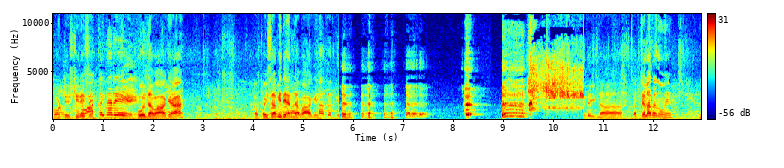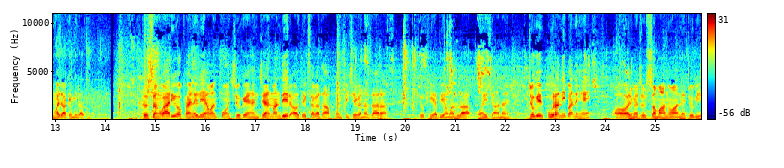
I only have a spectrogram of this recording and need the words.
बहुत टेस्टी रहे से फूल दबा के आ और पैसा भी देहन दबा के। अब चला था दोहे वहाँ जाके मिला था। तो संगवारी और फाइनली हम पहुँच चुके हैं जैन मंदिर और देख सका था आप मन पीछे का नज़ारा, जो कि अभी हमारा वहीं जाना है। जो कि पूरा नहीं बने हैं और मेरे जो सामान वामान है, जो भी,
